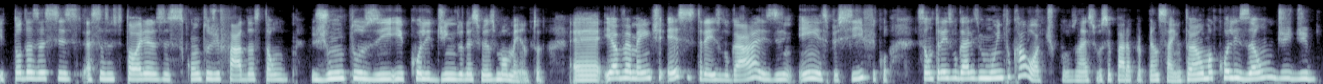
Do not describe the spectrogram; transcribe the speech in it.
e todas esses, essas histórias, esses contos de fadas estão juntos e, e, colidindo nesse mesmo momento. É, e, obviamente, esses três lugares, em, em, específico, são três lugares muito caóticos, né? Se você para para pensar. Então, é uma colisão de, de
